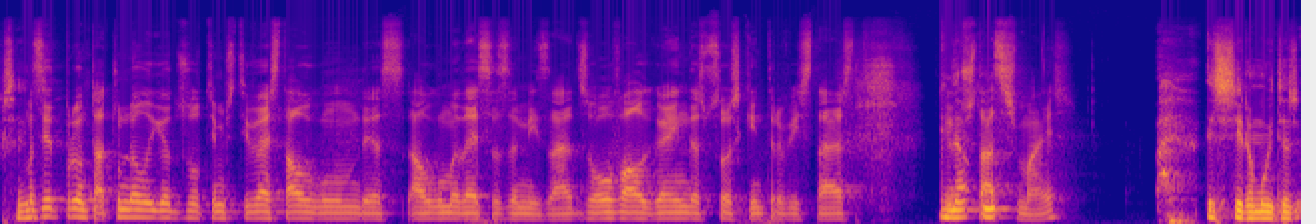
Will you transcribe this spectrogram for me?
sim. Mas ia-te perguntar, tu na Liga dos Últimos tiveste algum desse, alguma dessas amizades? Ou houve alguém das pessoas que entrevistaste que Não, gostasses mais? Existiram muitas, eh,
